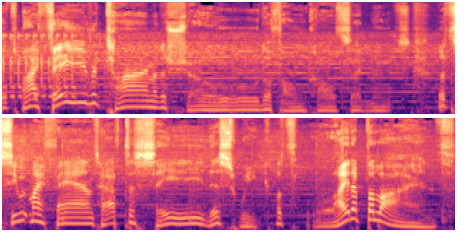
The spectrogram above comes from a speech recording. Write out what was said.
it's my favorite time of the show, the phone call segments. Let's see what my fans have to say this week. Let's light up the lines.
